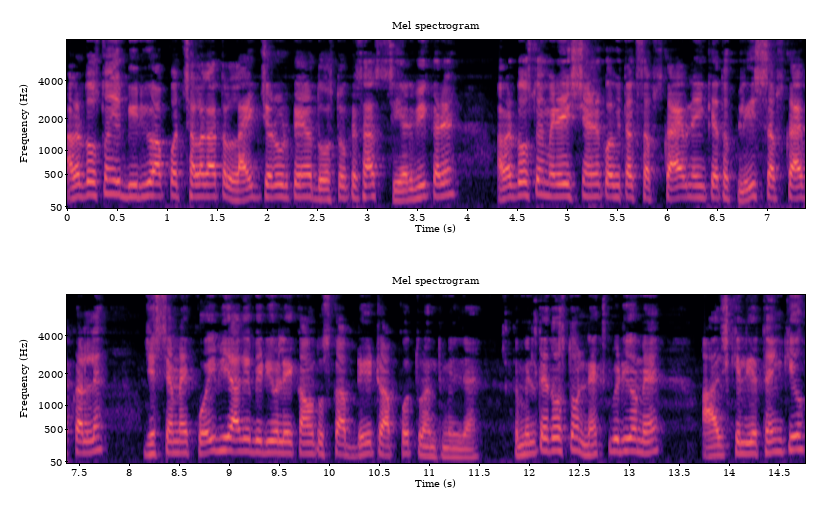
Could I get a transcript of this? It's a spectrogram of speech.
अगर दोस्तों, ये वीडियो आपको अच्छा लगा तो लाइक ज़रूर करें और दोस्तों के साथ शेयर भी करें। अगर दोस्तों, मेरे इस चैनल को अभी तक सब्सक्राइब नहीं किया तो प्लीज़ सब्सक्राइब कर लें, जिससे मैं कोई भी आगे वीडियो लेकर आऊँ तो उसका अपडेट आपको तुरंत मिल जाए। तो मिलते हैं दोस्तों नेक्स्ट वीडियो में। आज के लिए थैंक यू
